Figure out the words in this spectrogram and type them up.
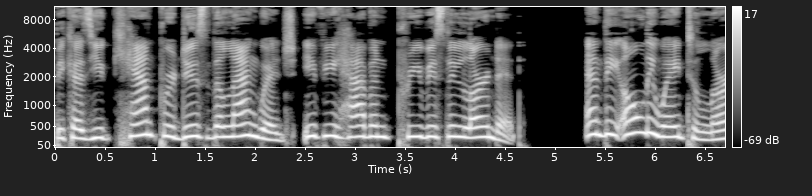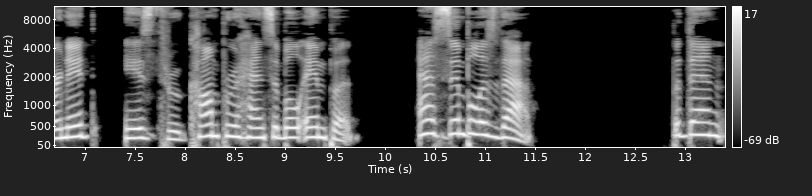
Because you can't produce the language if you haven't previously learned it. And the only way to learn it is through comprehensible input. As simple as that. But then,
